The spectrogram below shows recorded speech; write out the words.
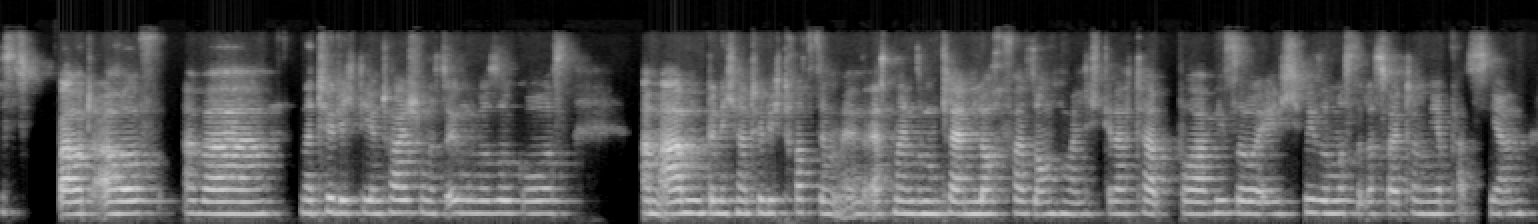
das baut auf, aber natürlich die Enttäuschung ist irgendwo so groß. Am Abend bin ich natürlich trotzdem erstmal in so einem kleinen Loch versunken, weil ich gedacht habe, boah, wieso ich, wieso musste das heute mir passieren?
